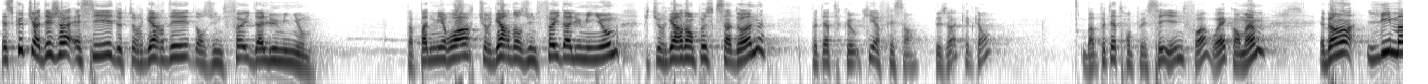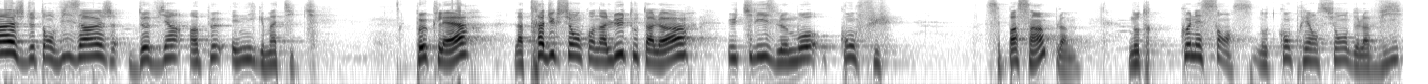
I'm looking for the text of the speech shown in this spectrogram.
Est-ce que tu as déjà essayé de te regarder dans une feuille d'aluminium? Tu n'as pas de miroir, tu regardes dans une feuille d'aluminium, puis tu regardes un peu ce que ça donne. Peut-être que... Qui a fait ça déjà Quelqu'un? Bah, Peut-être on peut essayer une fois, ouais, quand même. Eh bien, l'image de ton visage devient un peu énigmatique. Peu clair, la traduction qu'on a lue tout à l'heure utilise le mot confus. C'est pas simple. Notre connaissance, notre compréhension de la vie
